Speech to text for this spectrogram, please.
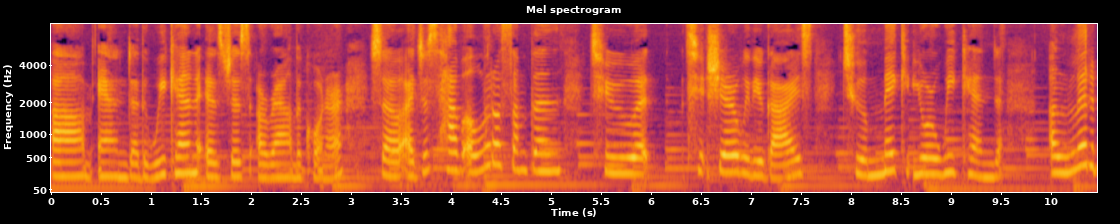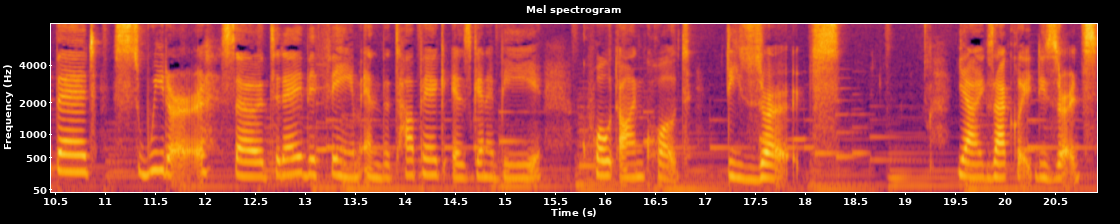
um, and uh, the weekend is just around the corner. So I just have a little something to, to share with you guys to make your weekend a little bit sweeter. So today the theme and the topic is gonna be quote unquote desserts. Yeah, exactly, desserts.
